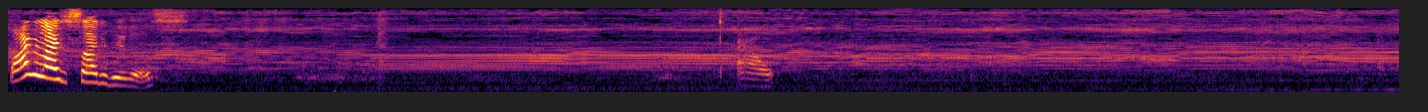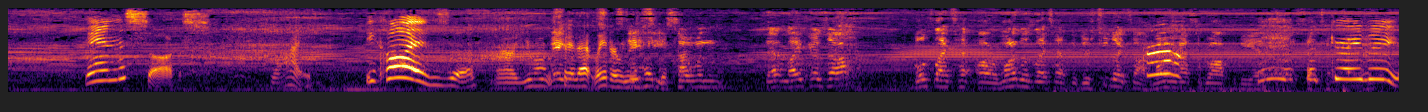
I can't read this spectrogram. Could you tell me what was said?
Why did I decide to do this? Man, this sucks. Why? Because Well, you won't say that later when you hit Stacy, your so when that light goes off, both lights, ha- or one of those lights has to. There's two lights on. One of them has to go off at the end. that's crazy.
